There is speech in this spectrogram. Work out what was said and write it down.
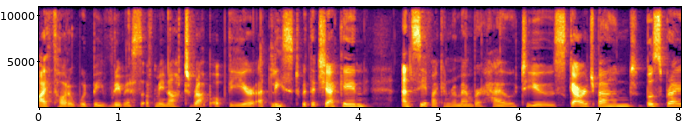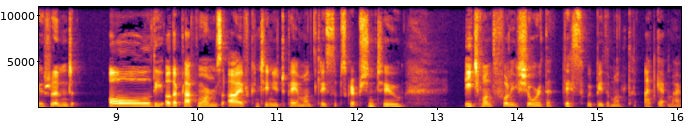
I thought it would be remiss of me not to wrap up the year at least with a check in and see if I can remember how to use GarageBand, Buzzsprout, and all the other platforms I've continued to pay a monthly subscription to. Each month, fully sure that this would be the month I'd get my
